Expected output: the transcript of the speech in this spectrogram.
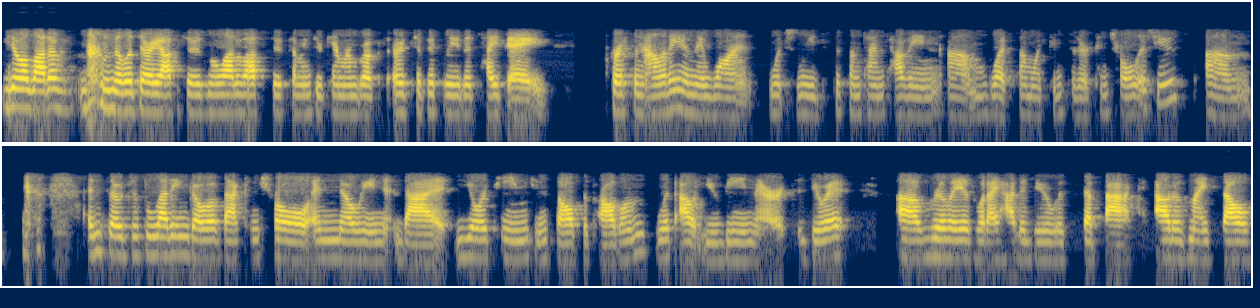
you know, a lot of military officers and a lot of officers coming through Cameron Brooks are typically the type A personality, and they want, which leads to sometimes having um, what some would consider control issues. Um, and so just letting go of that control and knowing that your team can solve the problems without you being there to do it uh, really is what I had to do was step back out of myself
